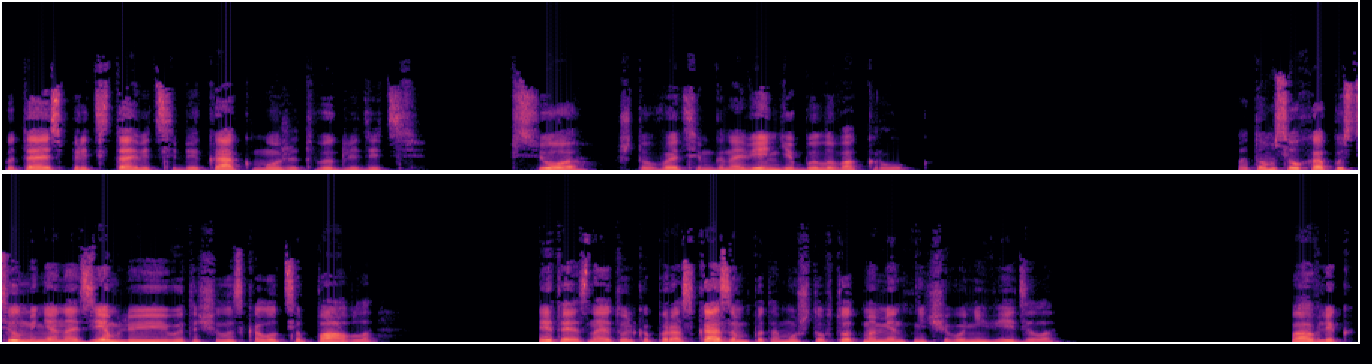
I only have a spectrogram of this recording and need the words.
пытаясь представить себе, как может выглядеть все, что в эти мгновенья было вокруг. Потом Соха опустил меня на землю и вытащил из колодца Павла. Это я знаю только по рассказам, потому что в тот момент ничего не видела. Павлик,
